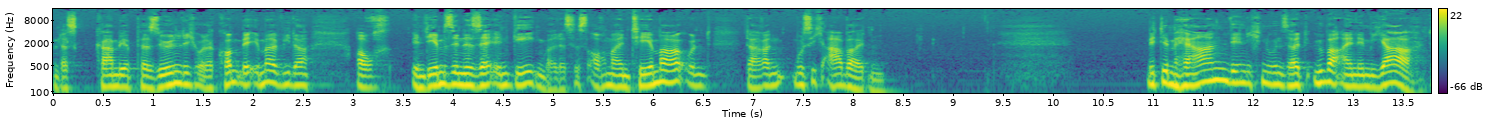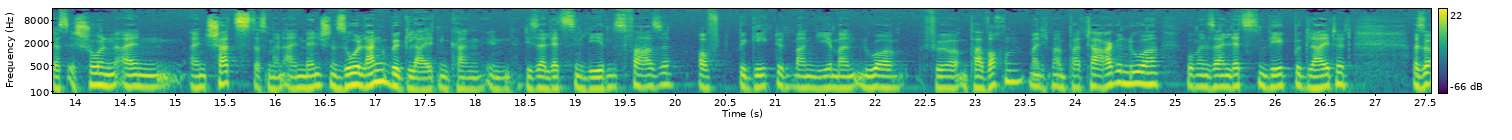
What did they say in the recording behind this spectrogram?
Und das kam mir persönlich oder kommt mir immer wieder auch in dem Sinne sehr entgegen, weil das ist auch mein Thema und daran muss ich arbeiten. Mit dem Herrn, den ich nun seit über einem Jahr, das ist schon ein, ein Schatz, dass man einen Menschen so lang begleiten kann in dieser letzten Lebensphase. Oft begegnet man jemand nur für ein paar Wochen, manchmal ein paar Tage nur, wo man seinen letzten Weg begleitet. Also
